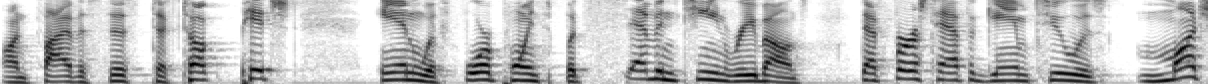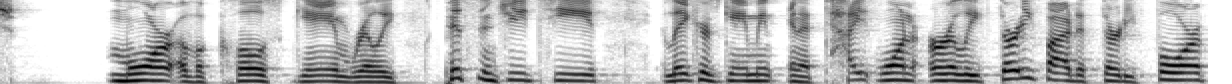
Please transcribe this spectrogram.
on five assists. Tuktuk pitched in with four points, but 17 rebounds. That first half of game two was much more of a close game, really. Pistons GT, Lakers gaming in a tight one early, 35 to 34.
